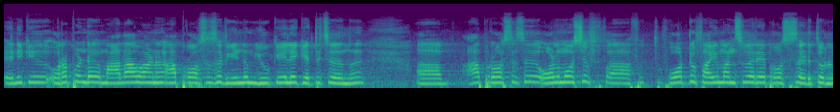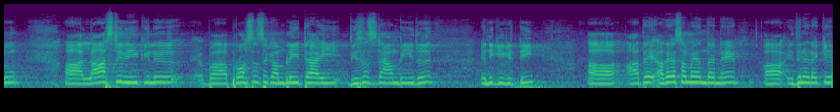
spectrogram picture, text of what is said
എനിക്ക് ഉറപ്പുണ്ട് മാതാവാണ് ആ പ്രോസസ്സ് വീണ്ടും യു കെയിലേക്ക് എത്തിച്ചതെന്ന്. ആ, process almost four to five months വരെ പ്രോസസ്സ് എടുത്തുള്ളൂ. ലാസ്റ്റ് വീക്കിൽ പ്രോസസ്സ് കംപ്ലീറ്റായി വിസ സ്റ്റാമ്പ് ചെയ്ത് എനിക്ക് കിട്ടി. അതേ അതേസമയം തന്നെ ഇതിനിടയ്ക്ക്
